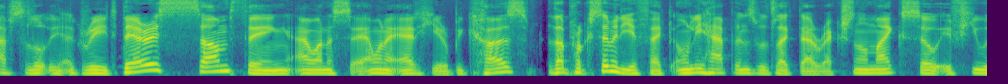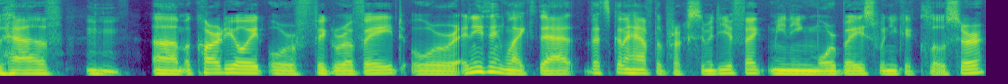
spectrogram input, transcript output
absolutely agreed. There is something I want to say. I want to add here because the proximity effect only happens with like directional mics. So if you have mm-hmm. um, a cardioid or figure of eight or anything like that, that's going to have the proximity effect, meaning more bass when you get closer.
